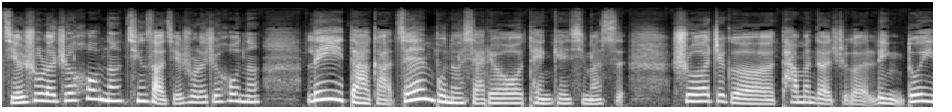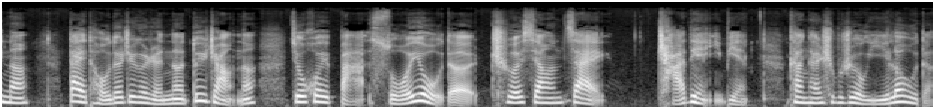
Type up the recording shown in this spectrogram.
结束了之后呢？清扫结束了之后呢？说这个他们的这个领队呢，带头的这个人呢，队长呢，就会把所有的车厢再查点一遍，看看是不是有遗漏的。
